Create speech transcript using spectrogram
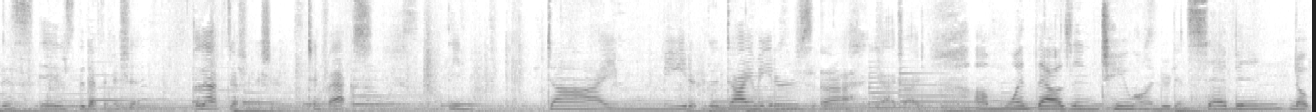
this is the definition. Uh, not definition. Ten facts. The diameter. The diameters. Uh, yeah, I tried. Um, one thousand two hundred and seven. No,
